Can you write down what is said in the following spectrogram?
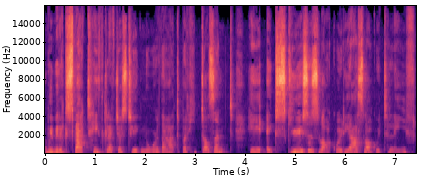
we would expect Heathcliff just to ignore that, but he doesn't. He excuses Lockwood, he asks Lockwood to leave,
